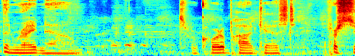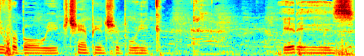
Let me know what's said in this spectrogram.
than right now to record a podcast for Super Bowl week, championship week. It is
